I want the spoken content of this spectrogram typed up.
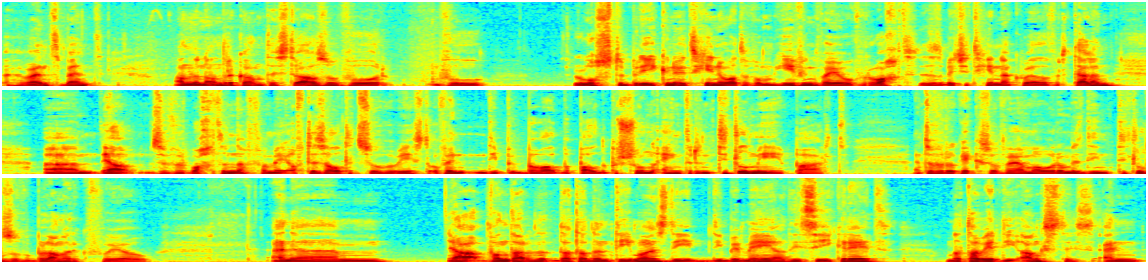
gewend bent. Aan de andere kant is het wel zo voor, voor los te breken uit wat de omgeving van jou verwacht. Dat is een beetje hetgeen dat ik wil vertellen. Um, ja, ze verwachten dat van mij, of het is altijd zo geweest, of in die bepaalde persoon hangt er een titel mee gepaard. En toen vroeg ik zo van, ja, maar waarom is die titel zo belangrijk voor jou? En um, ja, vandaar dat dat een thema is die, die bij mij, ja, die zekerheid, omdat dat weer die angst is. En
